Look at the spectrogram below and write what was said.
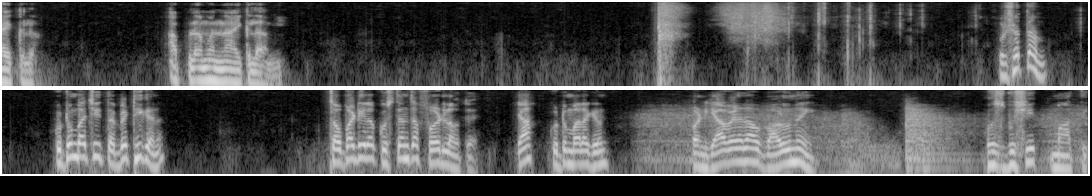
ऐकलं. आपलं म्हणणं ऐकलं आम्ही. पुरुषोत्तम कुटुंबाची तब्येत ठीक आहे ना? चौपाटीला कुस्त्यांचा फड लावतोय. या कुटुंबाला घेऊन. पण या वेळेला वाळू नाही. भुसभुशीत माती.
